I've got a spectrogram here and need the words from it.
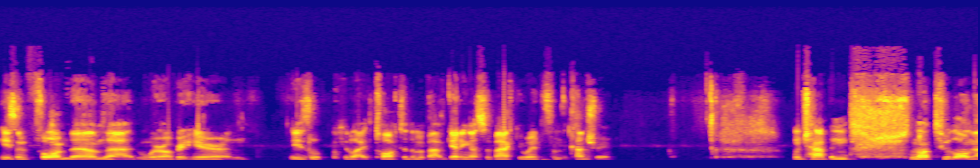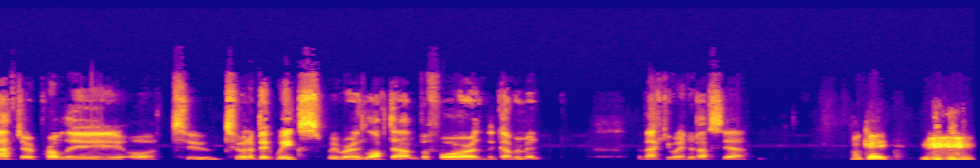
he's informed them that we're over here, and he's he like talked to them about getting us evacuated from the country, which happened not too long after, probably oh two two and a bit weeks. We were in lockdown before the government evacuated us. Yeah. Okay.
